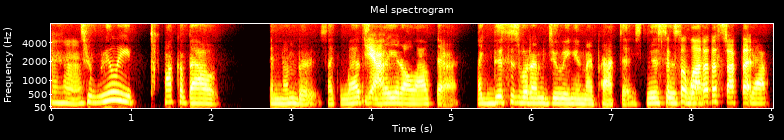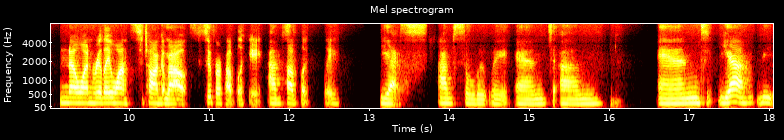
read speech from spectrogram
Mhm. to really talk about the numbers like let's Yeah. lay it all out there like this is what i'm doing in my practice this is It's a lot of the stuff that yeah no one really wants to talk about super publicly. abs- Publicly. Yes, absolutely. And um and yeah, the,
